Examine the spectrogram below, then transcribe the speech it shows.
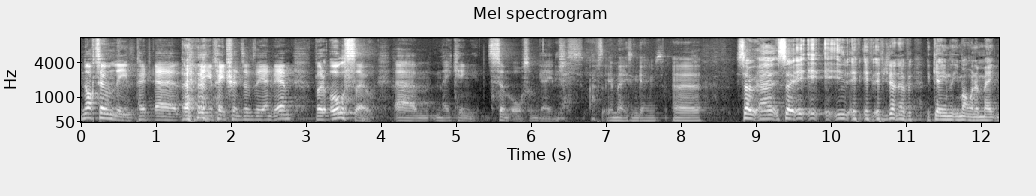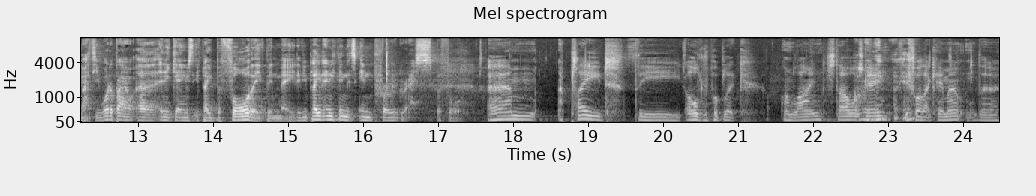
not only pa- uh, being patrons of the NVM, but also um, making some awesome games. Yes, absolutely amazing games. Uh, so, uh, so i i i if, if, if you don't have a, a game that you might want to make, Matthew, what about uh, any games that you played before they've been made? Have you played anything that's in progress before? Um, I played the Old Republic online Star Wars Oh, really? game Okay. before that came out. The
